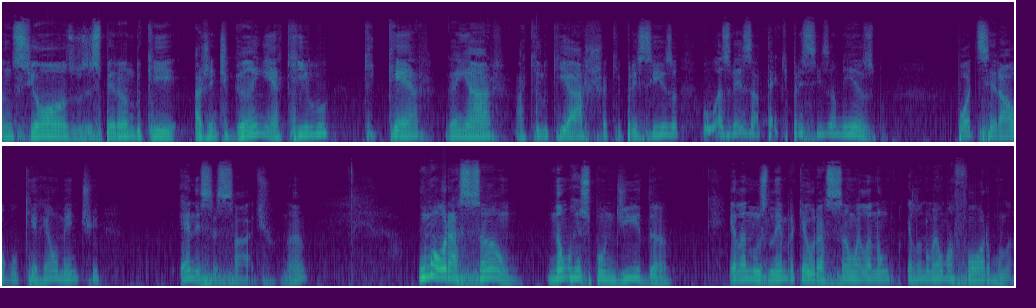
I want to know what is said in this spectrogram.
ansiosos, esperando que a gente ganhe aquilo que quer ganhar, aquilo que acha que precisa, ou às vezes até que precisa mesmo. Pode ser algo que realmente é necessário. Né? Uma oração não respondida, ela nos lembra que a oração ela não, ela não é uma fórmula.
